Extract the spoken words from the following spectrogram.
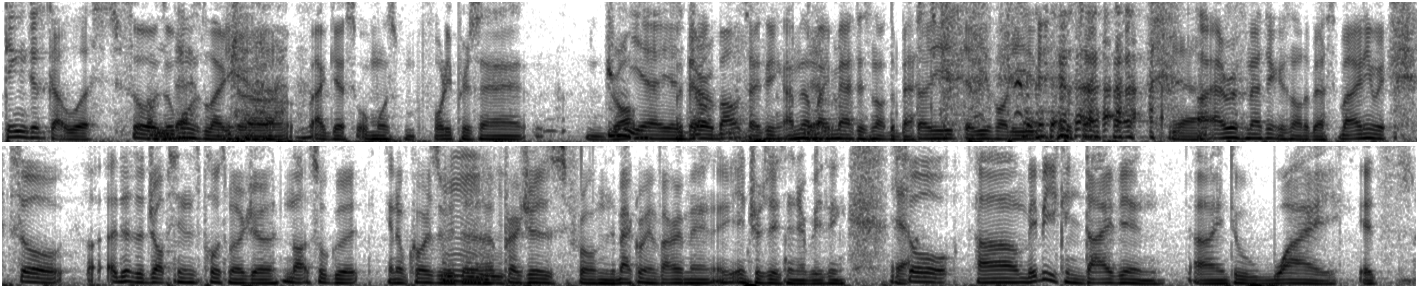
thing just got worse. So it's almost there. like yeah. uh, I guess almost forty percent drop. Yeah, yeah, drop. thereabouts. I think. I my Yeah. math is not the best. 30, 30 40 percent. Yeah. Uh, arithmetic is not the best, but anyway. So uh, there's a drop since post merger, not so good, and of course with the Mm. pressures from the macro environment, uh, interest rates, and everything. yeah. So uh, maybe you can dive in uh, into why its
